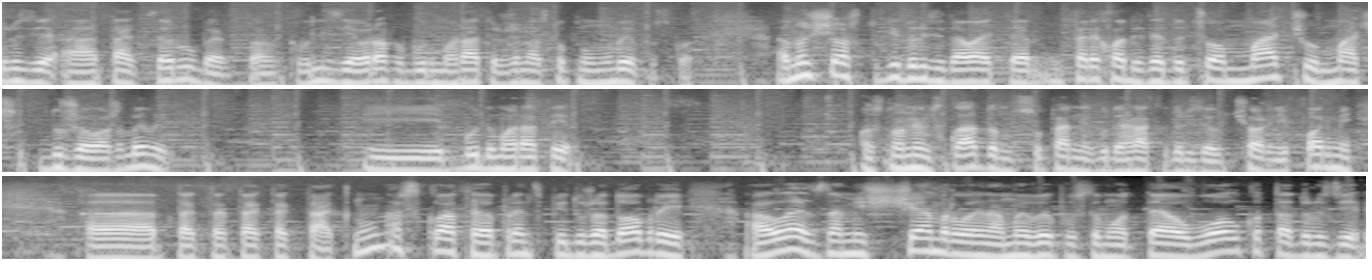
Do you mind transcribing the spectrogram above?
друзі. А, так, це Рубертон. В Лізі Європи будемо грати вже в наступному випуску. Ну що ж, тоді, друзі, давайте переходити до цього матчу. Матч дуже важливий. І будемо грати основним складом. Суперник буде грати, друзі, в чорній формі. Е, так, так, так, так, так. Ну, наш склад, е, в принципі, дуже добрий. Але замість Чемберлина ми випустимо Тео Волкота, друзі.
